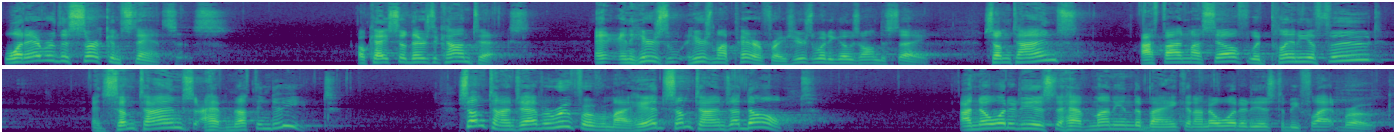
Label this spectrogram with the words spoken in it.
whatever the circumstances. Okay, so there's the context. And, and here's, here's my paraphrase. Here's what he goes on to say Sometimes I find myself with plenty of food, and sometimes I have nothing to eat. Sometimes I have a roof over my head, sometimes I don't. I know what it is to have money in the bank, and I know what it is to be flat broke.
